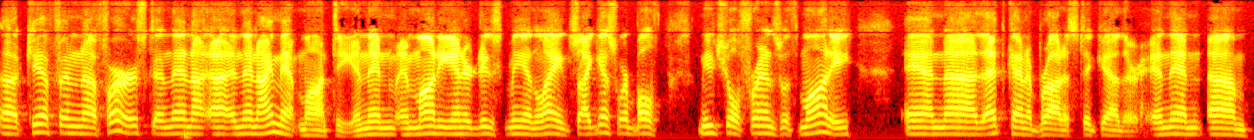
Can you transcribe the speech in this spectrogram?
uh, Kiffin uh, first, and then I uh, and then I met Monty, and then and Monty introduced me and Lane. So I guess we're both mutual friends with Monty, and uh, that kind of brought us together. And then, um,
